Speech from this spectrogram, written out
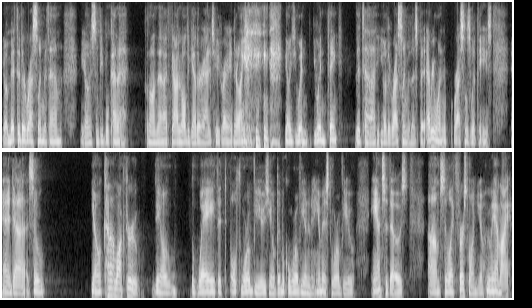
know, admit that they're wrestling with them. You know, some people kind of put on that I've got it all together attitude, right? And they're like, you know, you wouldn't, you wouldn't think that, uh, you know, they're wrestling with this, but everyone wrestles with these. And, uh, so, you know, kind of walk through, you know, the way that both worldviews, you know, biblical worldview and a humanist worldview, answer those. Um, so, like the first one, you know, who am I?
